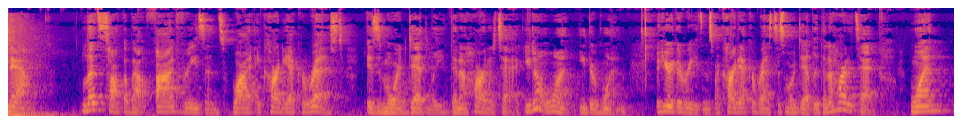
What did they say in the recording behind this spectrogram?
Now, let's talk about five reasons why a cardiac arrest is more deadly than a heart attack. You don't want either one, but here are the reasons why cardiac arrest is more deadly than a heart attack. One,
